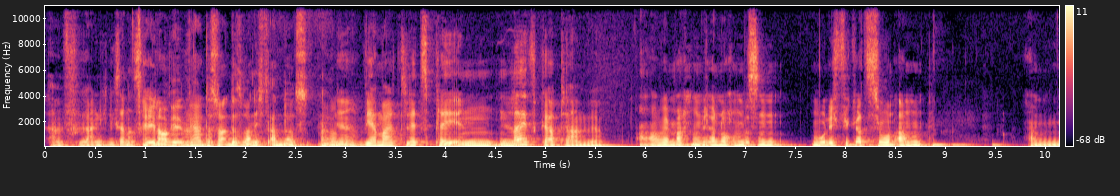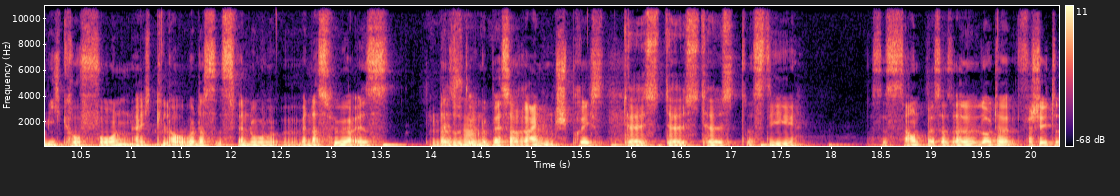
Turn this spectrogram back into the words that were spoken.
haben wir früher eigentlich nichts anderes Ja, genau, wir, wir, das, war, das war nicht anders. Ne? Ja, wir haben halt Let's Play in, in live gehabt, haben wir. Ah, wir machen ja noch ein bisschen Modifikation am, am Mikrofon. Ja, ich glaube, das ist, wenn du, wenn das höher ist, also Besser? wenn du besser reinsprichst, Test, Test, Test. dass die, dass das Sound besser ist. Also Leute, versteht, äh,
